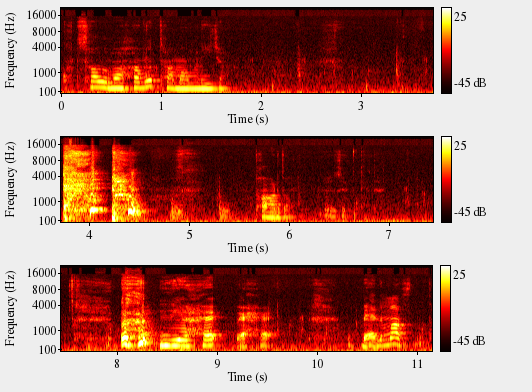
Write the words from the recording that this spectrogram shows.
Kutsal vahamı tamamlayacağım. Pardon özür dilerim. Benim aslında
